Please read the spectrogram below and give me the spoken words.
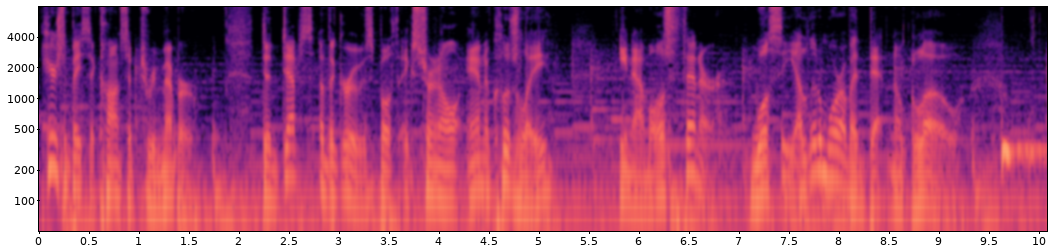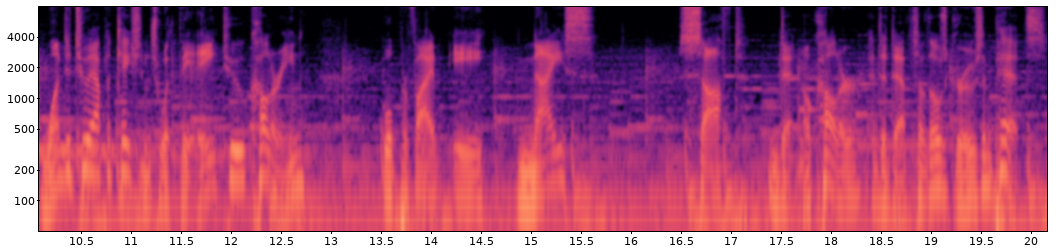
Here's a basic concept to remember. The depths of the grooves, both external and occlusally, enamel is thinner. We'll see a little more of a dental glow. One to two applications with the A2 coloring will provide a nice, soft dental color at the depths of those grooves and pits.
